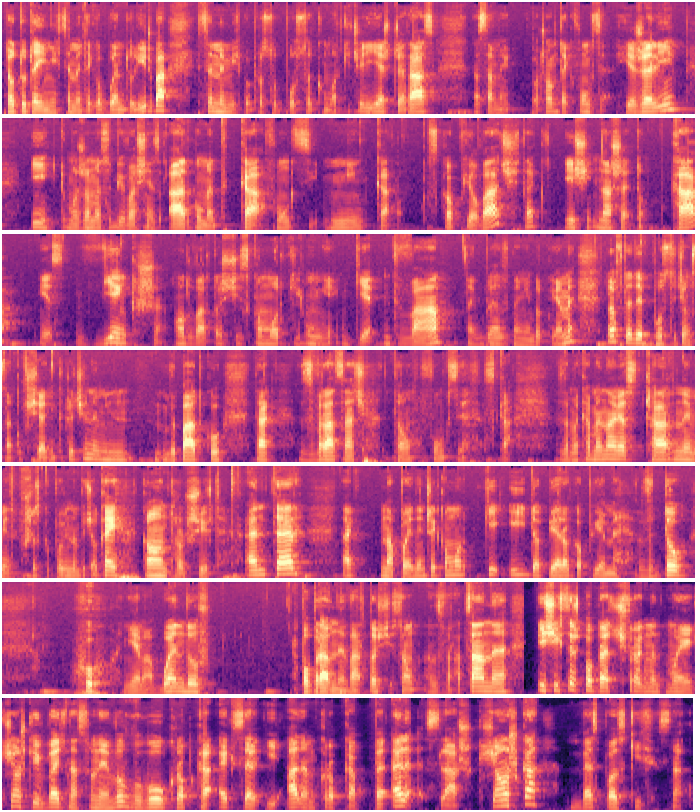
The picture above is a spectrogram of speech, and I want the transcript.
to tutaj nie chcemy tego błędu liczba, chcemy mieć po prostu puste komórki. Czyli jeszcze raz na samej początek funkcja jeżeli i tu możemy sobie właśnie z argument k funkcji minka skopiować, tak? Jeśli nasze to k jest większe od wartości z komórki u mnie G2, tak bezwzględnie blokujemy, to wtedy pusty ciąg znaków średnik. W przeciwnym wypadku, tak, zwracać tą funkcję z K. Zamykamy nawias czarny, więc wszystko powinno być ok. Ctrl Shift Enter, tak, na pojedynczej komórki i dopiero kopiujemy w dół. Huh, nie ma błędów. Poprawne wartości są zwracane. Jeśli chcesz pobrać fragment mojej książki, wejdź na stronę www.exceliadam.pl książka bez polskich znaków.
